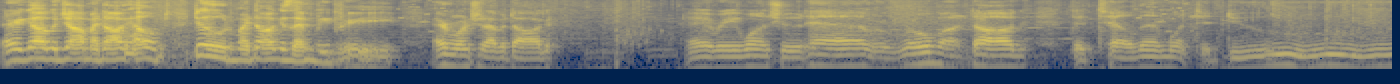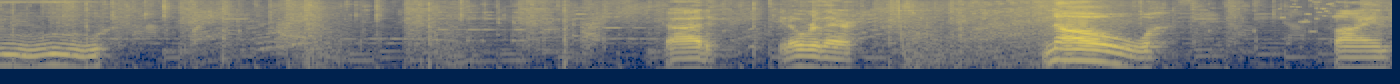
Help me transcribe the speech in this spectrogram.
There you go, good job, my dog helped! Dude, my dog is MVP! Everyone should have a dog. Everyone should have a robot dog to tell them what to do. God, get over there. No! Fine.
